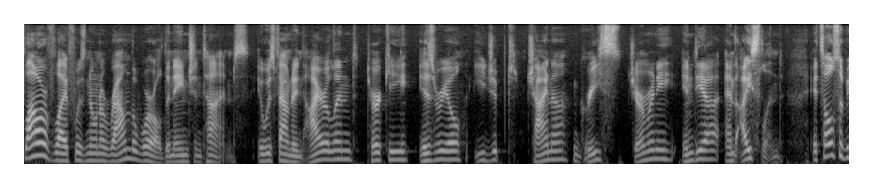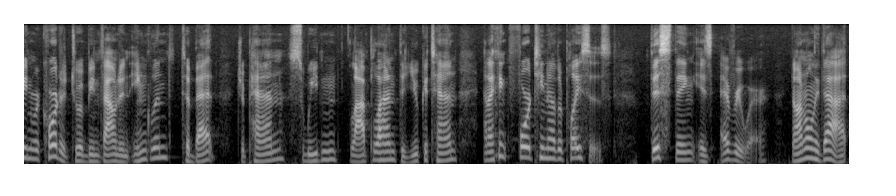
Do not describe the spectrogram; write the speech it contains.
Flower of life was known around the world in ancient times. It was found in Ireland, Turkey, Israel, Egypt, China, Greece, Germany, India, and Iceland. It's also been recorded to have been found in England, Tibet, Japan, Sweden, Lapland, the Yucatan, and I think 14 other places. This thing is everywhere. Not only that,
